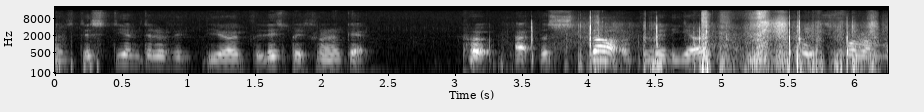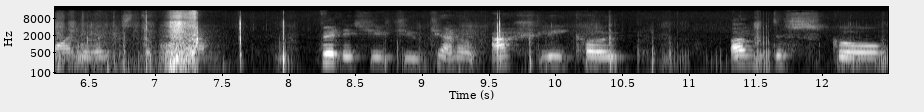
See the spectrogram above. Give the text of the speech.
guys, this is the end of the video, but this bit's gonna get put at the start of the video. Please follow my new Instagram for this YouTube channel, Ashley Cope underscore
